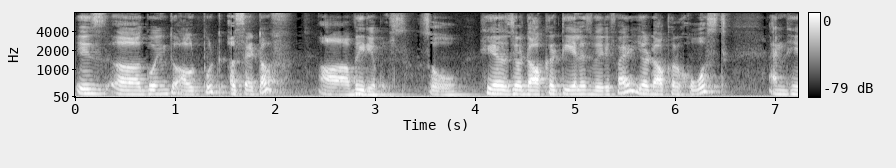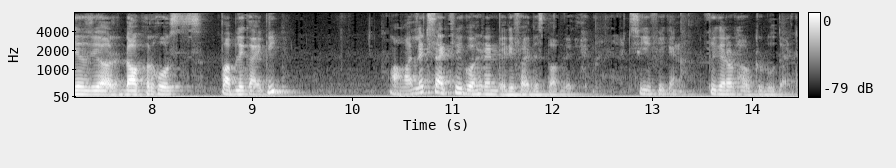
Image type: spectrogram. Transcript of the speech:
is uh, going to output a set of uh, variables. So here's your Docker TLS verify, your Docker host, and here's your Docker host's public IP. Uh, let's actually go ahead and verify this public IP. Let's see if we can figure out how to do that.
